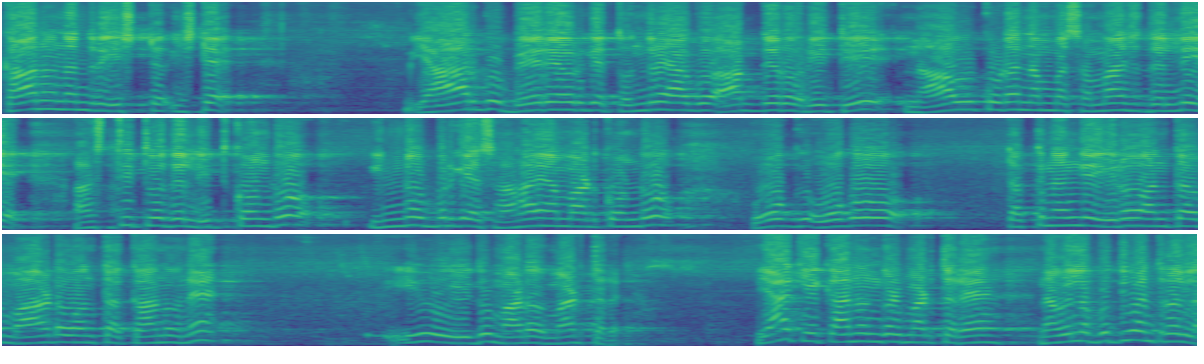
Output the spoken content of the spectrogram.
ಕಾನೂನು ಅಂದರೆ ಇಷ್ಟ, ಇಷ್ಟೇ. ಯಾರಿಗೂ ಬೇರೆಯವ್ರಿಗೆ ತೊಂದರೆ ಆಗೋ, ಆಗದೇ ಇರೋ ರೀತಿ ನಾವು ಕೂಡ ನಮ್ಮ ಸಮಾಜದಲ್ಲಿ ಅಸ್ತಿತ್ವದಲ್ಲಿ ಇದ್ಕೊಂಡು ಇನ್ನೊಬ್ಬರಿಗೆ ಸಹಾಯ ಮಾಡಿಕೊಂಡು ಹೋಗ್, ಹೋಗೋ ತಕ್ಕನಂಗೆ ಇರೋ ಅಂತ ಮಾಡುವಂಥ ಕಾನೂನೇ ಇವು ಇದು ಮಾಡೋ, ಮಾಡ್ತಾರೆ. ಯಾಕೆ ಈ ಕಾನೂನುಗಳು ಮಾಡ್ತಾರೆ? ನಾವೆಲ್ಲ ಬುದ್ಧಿವಂತರಲ್ಲ.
